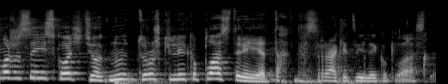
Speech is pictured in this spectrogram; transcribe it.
може, синій скотч? Чувак, ну трошки лейкопластирі є. Так, на сраки твій лейкопластир.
